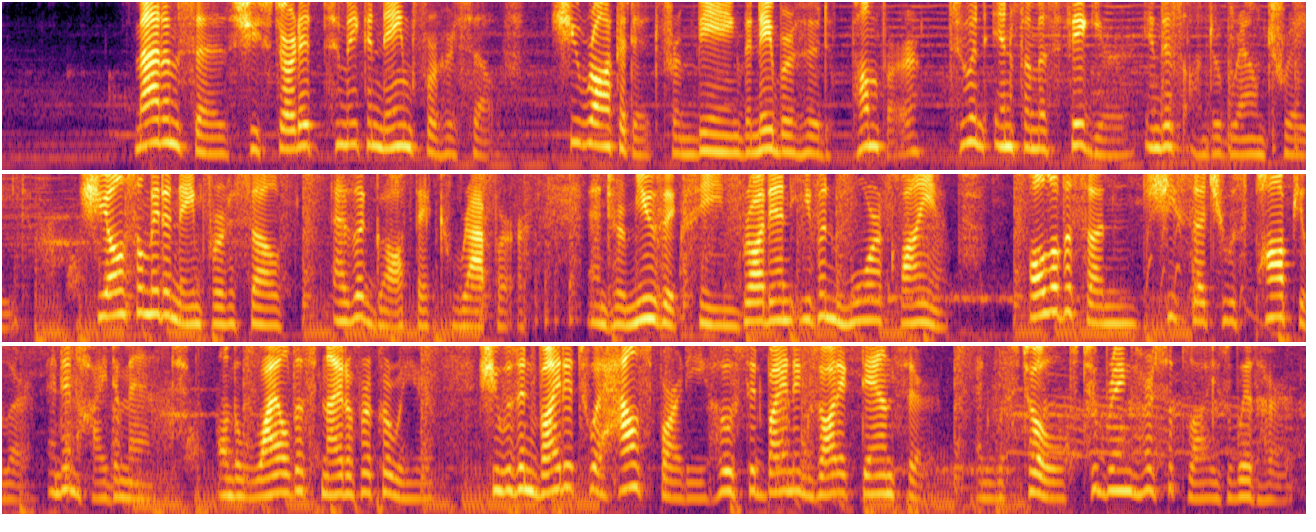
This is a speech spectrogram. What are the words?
Madam says she started to make a name for herself. She rocketed from being the neighborhood pumper to an infamous figure in this underground trade. She also made a name for herself as a gothic rapper, and her music scene brought in even more clients. All of a sudden, she said she was popular and in high demand. On the wildest night of her career, she was invited to a house party hosted by an exotic dancer and was told to bring her supplies with her.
